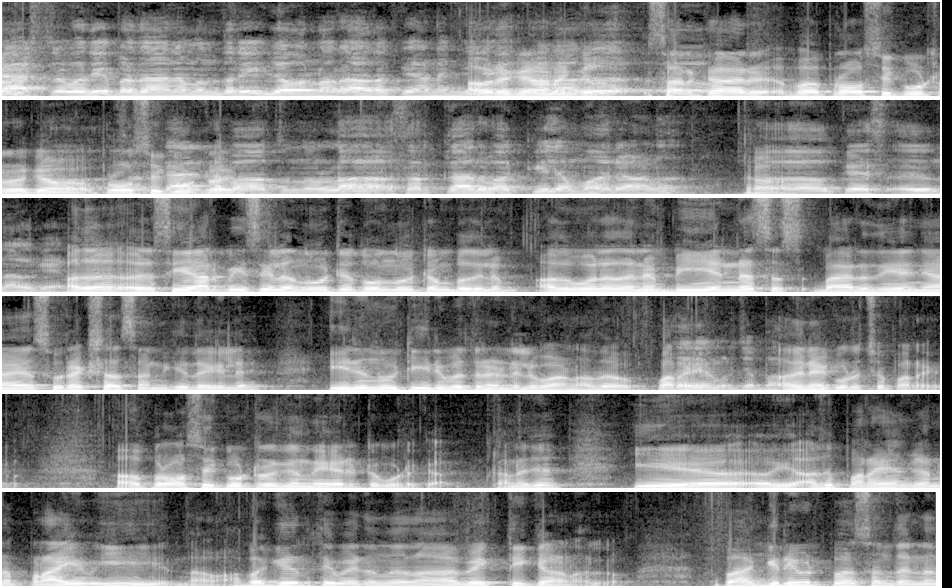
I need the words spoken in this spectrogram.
രാഷ്ട്രപതി പ്രധാനമന്ത്രി ഗവർണർ അതൊക്കെയാണെങ്കിൽ അവരൊക്കെ ആണെങ്കിൽ സർക്കാർ പ്രോസിക്യൂട്ടർ പ്രോസിക്യൂട്ടർ ഭാഗത്തുനിന്നുള്ള ഭാഗത്തു സർക്കാർ വക്കീലന്മാരാണ് കേസ് നൽകേണ്ടത്. അത് സി ആർ പി സിയിലെ നൂറ്റി തൊണ്ണൂറ്റൊമ്പതിലും അതുപോലെ തന്നെ ബി എൻ എസ് എസ് ഭാരതീയ ന്യായ സുരക്ഷാ സംഹിതയിലെ ഇരുന്നൂറ്റി ഇരുപത്തിരണ്ടിലുമാണ് അത് പറയുന്നത്. അതിനെക്കുറിച്ച് പറയുന്നത്. അത് പ്രോസിക്യൂട്ടർക്ക് നേരിട്ട് കൊടുക്കാം. കാരണം വെച്ചാൽ ഈ അത് പറയാൻ കാരണം പ്രൈ ഈ അപകീർത്തി വരുന്നത് ആ വ്യക്തിക്കാണല്ലോ. അപ്പോൾ അഗ്രീവ്ഡ് പേഴ്സൺ തന്നെ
